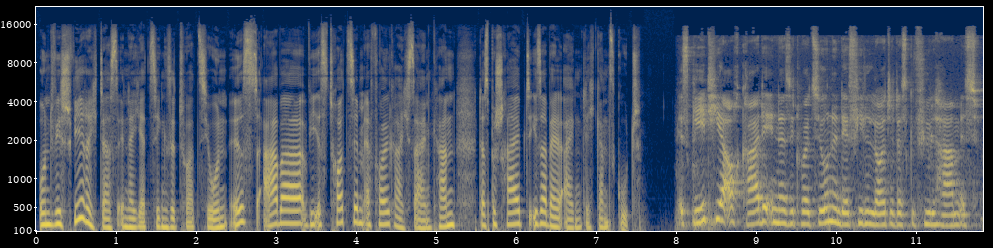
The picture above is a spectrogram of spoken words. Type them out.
Und wie schwierig das in der jetzigen Situation ist, aber wie es trotzdem erfolgreich sein kann, das beschreibt Isabel eigentlich ganz gut. Es geht hier auch gerade in der Situation, in der viele Leute das Gefühl haben, es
